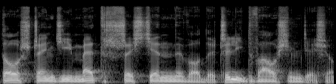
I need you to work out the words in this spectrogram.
to oszczędzi metr sześcienny wody, czyli 2,80.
